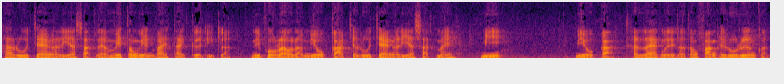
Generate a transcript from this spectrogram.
ถ้ารู้แจ้งอริยสัจแล้วไม่ต้องเวียนว่ายตายเกิดอีกละนี่พวกเราล่ะมีโอกาสจะรู้แจ้งอริยสัจไหมมีมีโอกาสขั้นแรกเลย เราต้องฟังให้รู้เรื่องก่อน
